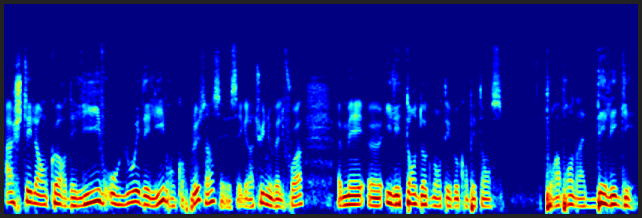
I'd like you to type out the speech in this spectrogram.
achetez là encore des livres ou louez des livres, encore plus. Hein, c'est gratuit une nouvelle fois. Mais euh, il est temps d'augmenter vos compétences pour apprendre à déléguer.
